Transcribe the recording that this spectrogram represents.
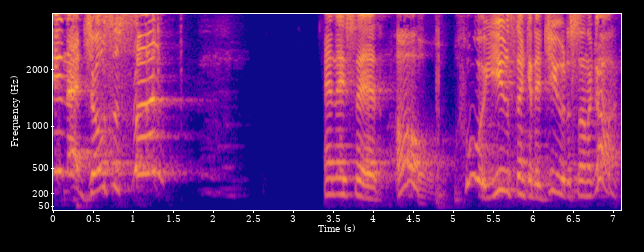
Isn't that Joseph's son? And they said, Oh, who are you thinking that you are the Son of God?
